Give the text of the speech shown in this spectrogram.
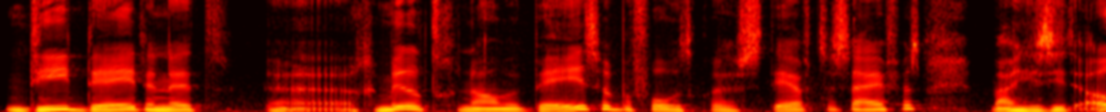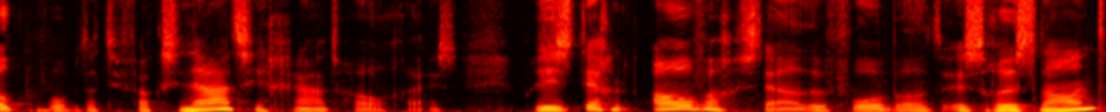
Die deden het uh, gemiddeld genomen beter, bijvoorbeeld qua sterftecijfers. Maar je ziet ook bijvoorbeeld dat de vaccinatiegraad hoger is. Precies tegenovergestelde voorbeeld is Rusland.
